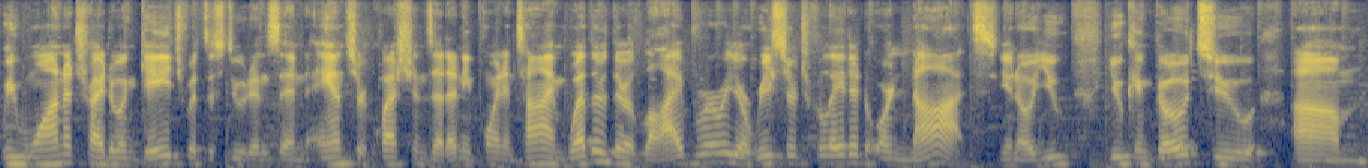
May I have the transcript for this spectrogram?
We want to try to engage with the students and answer questions at any point in time, whether they're library or research related or not. You know, you you can go to um,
